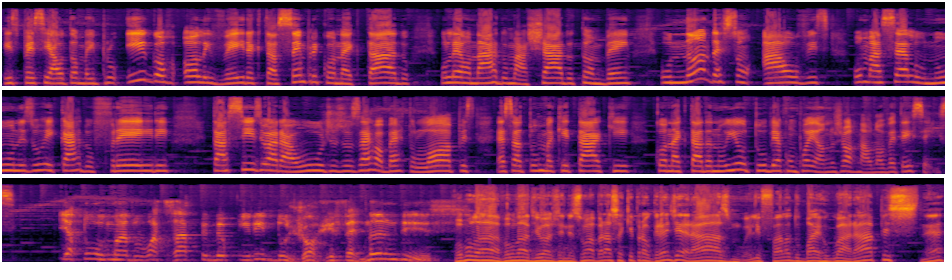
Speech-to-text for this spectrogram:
especial também para o Igor Oliveira, que está sempre conectado, o Leonardo Machado também, o Nanderson Alves, o Marcelo Nunes, o Ricardo Freire. Tarcísio Araújo, José Roberto Lopes, essa turma que está aqui conectada no YouTube acompanhando o Jornal 96. E a turma do WhatsApp, meu querido Jorge Fernandes. Vamos lá, vamos lá, Diógenes. Um abraço aqui para o grande Erasmo. Ele fala do bairro Guarapes, né?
